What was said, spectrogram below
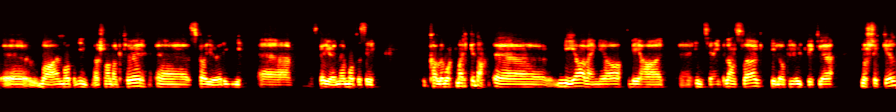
hva en, måte, en, internasjonal aktør skal gjøre i skal gjøre med måte si, kalle vårt marked. Da. vi er avhengig av at vi har inntjening til landslag til å kunne utvikle norsk sykkel.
